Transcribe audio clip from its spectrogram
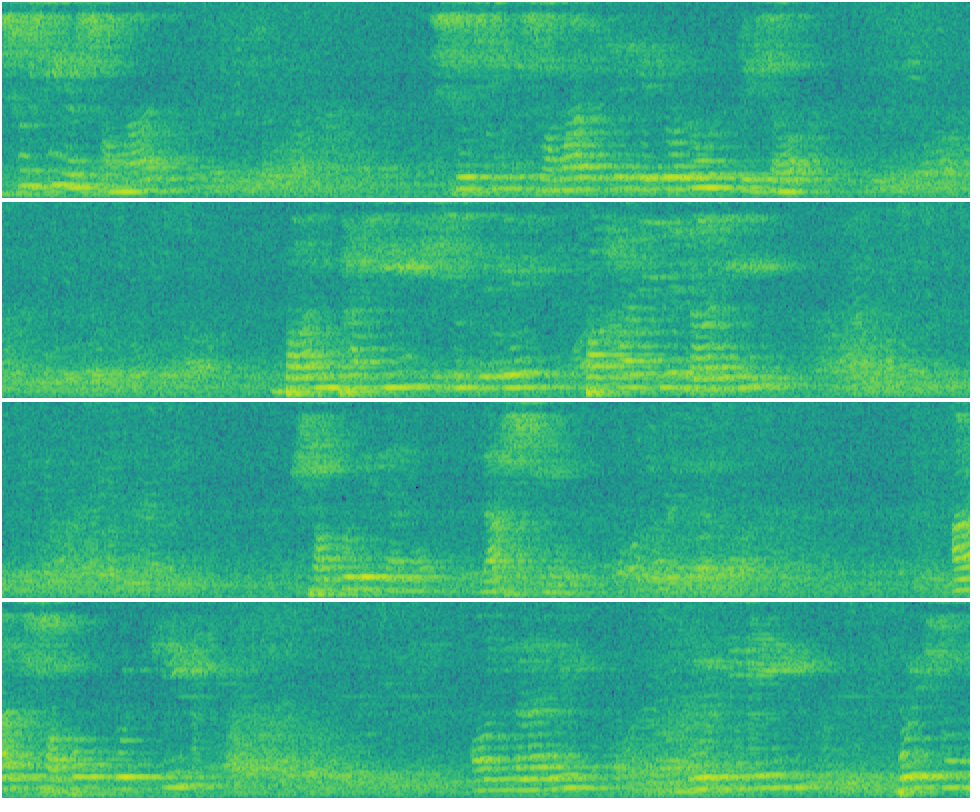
সুশীল সমাজ সুশীল সমাজ থেকে তরুণ কৃষক, বানভাসী শিশু থেকে পাহাড়ের নারী, সকলে যেন রাষ্ট্র। আজ শপথ করছি অন্যায়, দুর্নীতি, বৈষম্য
